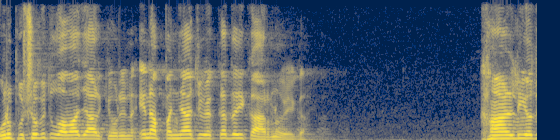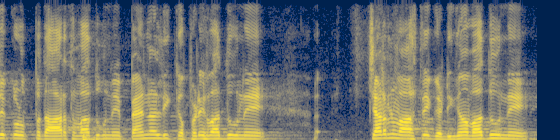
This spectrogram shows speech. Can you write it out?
ਉਹਨੂੰ ਪੁੱਛੋ ਵੀ ਤੂੰ ਆਵਾਜ਼ਾਰ ਕਿਉਂ ਰਹਿਣਾ ਇਹਨਾਂ ਪੰਜਾਂ ਚੋਂ ਇੱਕ ਅੱਧਾ ਹੀ ਕਾਰਨ ਹੋਏਗਾ। ਖਾਣ ਲਈ ਉਹਦੇ ਕੋਲ ਪਦਾਰਥ ਵਾਧੂ ਨੇ, ਪਹਿਨਣ ਲਈ ਕੱਪੜੇ ਵਾਧੂ ਨੇ ਚੜਨ ਵਾਸਤੇ ਗੱਡੀਆਂ ਵਾਧੂ ਨੇ,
